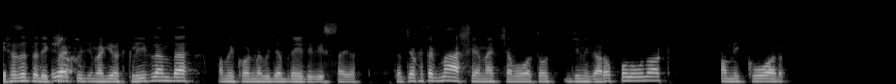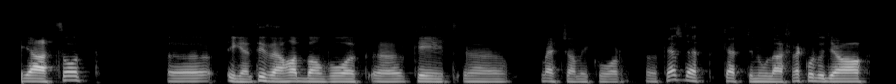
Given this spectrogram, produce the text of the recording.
és az ötödik ja. meg ugye megjött Clevelandbe, amikor meg ugye Brady visszajött. Tehát gyakorlatilag másfél meccse volt ott Jimmy Garoppolo-nak, amikor játszott. Uh, igen, 16-ban volt uh, két uh, meccs, amikor uh, kezdett, 2-0-ás rekord, ugye a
